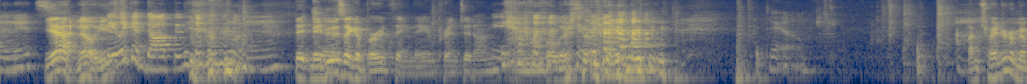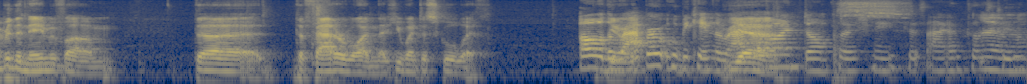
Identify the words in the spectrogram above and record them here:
Mhm. minutes? Yeah, no, he's. They like adopted him. Mhm. they- maybe it was like a bird thing they imprinted on, Yeah. on Mumble or something. Damn. I'm trying to remember the name of um, the the fatter one that he went to school with. Oh, the You know- rapper who became the rapper Yeah. one. Don't push me because I am close I to.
